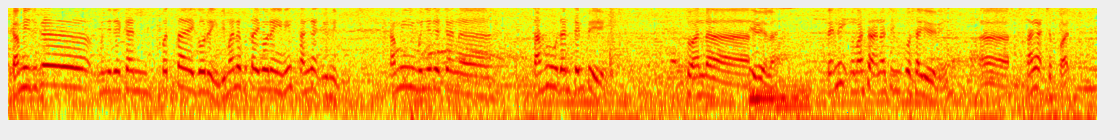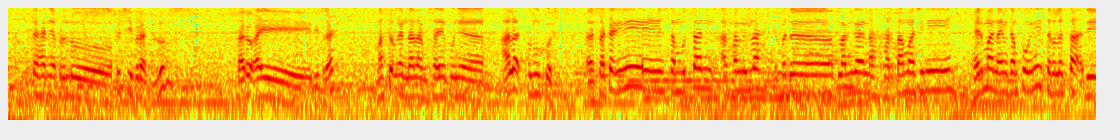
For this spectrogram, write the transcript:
Kami juga menyediakan petai goreng. Di mana petai goreng ini sangat unik. Kami menyediakan uh, tahu dan tempe untuk anda. Iyalah. Teknik memasak nasi kukus saya ni uh, sangat cepat. Kita hanya perlu cuci beras dulu, taruh air di beras, masukkan dalam saya punya alat pengukus. Uh, setakat ini sambutan alhamdulillah daripada pelanggan Hartamas ini, Herman Ayam Kampung ini terletak di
